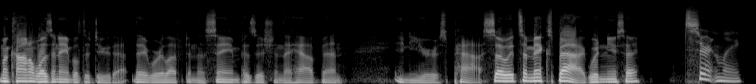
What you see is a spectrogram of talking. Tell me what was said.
McConnell wasn't able to do that. They were left in the same position they have been in years past. So it's a mixed bag, wouldn't you say? Certainly,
